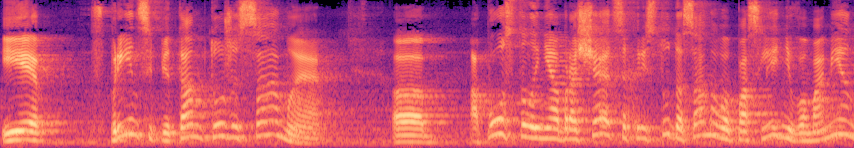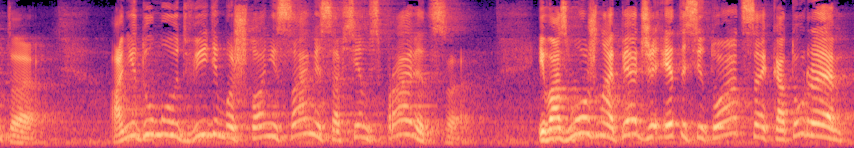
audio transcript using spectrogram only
И, в принципе, там то же самое. А, апостолы не обращаются к Христу до самого последнего момента. Они думают, видимо, что они сами совсем справятся. И, возможно, опять же, это ситуация, которая,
